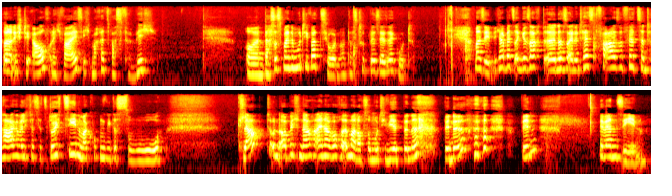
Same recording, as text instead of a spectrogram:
Sondern ich stehe auf und ich weiß, ich mache jetzt was für mich. Und das ist meine Motivation und das tut mir sehr, sehr gut. Mal sehen. Ich habe jetzt gesagt, äh, das ist eine Testphase. 14 Tage will ich das jetzt durchziehen. Mal gucken, wie das so klappt und ob ich nach einer Woche immer noch so motiviert bin. bin. bin. Wir werden sehen.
